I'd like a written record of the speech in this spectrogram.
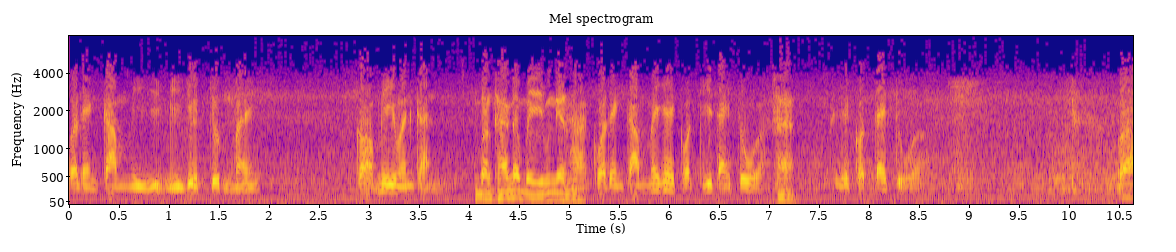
กฎแห่งกรรมมีมียืดหยุ่นไหมก็มีเหมือนกัน บางครั้งก็มีเหมือนกันอ่ากฎแห่งกรรมไม่ใช่กฎที่ตายตัวครับไม่ใช่กฎตายตัว ว่า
